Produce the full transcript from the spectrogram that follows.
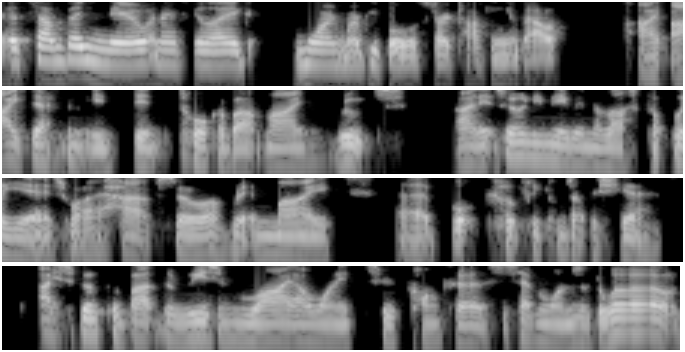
it's something new and i feel like more and more people will start talking about. I i definitely didn't talk about my roots and it's only maybe in the last couple of years where i have. So i've written my uh, book hopefully comes out this year. I spoke about the reason why I wanted to conquer the seven wonders of the world.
